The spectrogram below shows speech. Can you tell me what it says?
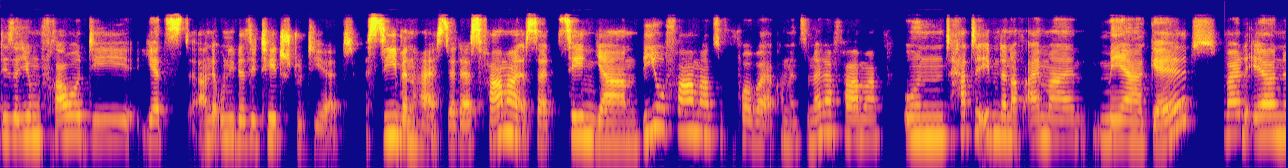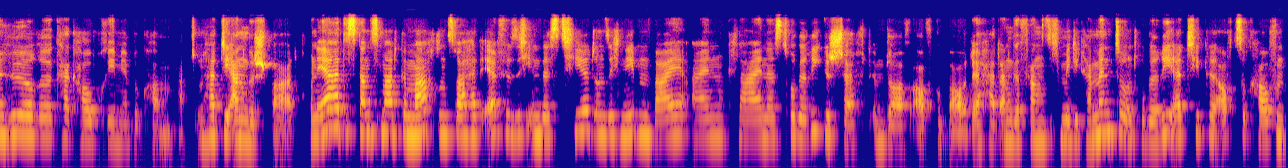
dieser jungen Frau, die jetzt an der Universität studiert. Steven heißt er. Der ist Farmer, ist seit zehn Jahren Biofarmer. Zuvor war er konventioneller Farmer und hatte eben dann auf einmal mehr Geld, weil er eine höhere Kakaoprämie bekommen hat und hat die angespart. Und er hat es ganz smart gemacht und zwar hat er für sich investiert und sich nebenbei ein kleines Drogeriegeschäft im Dorf aufgebaut. Er hat angefangen, sich Medikamente und Drogeriegeschäfte Drogerieartikel aufzukaufen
